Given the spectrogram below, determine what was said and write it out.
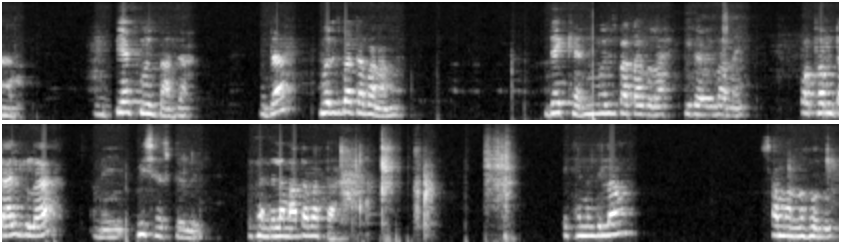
আর পেঁয়াজ মরিচ ভাজা। এটা মরিচ বাটা বানাবো দেখেন মরিচ পাতাগুলা কীভাবে বানাই। প্রথম ডালগুলা আমি মিশাস করলাম এখানে দিলাম আদা বাটা। এখানে দিলাম সামান্য হলুদ।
